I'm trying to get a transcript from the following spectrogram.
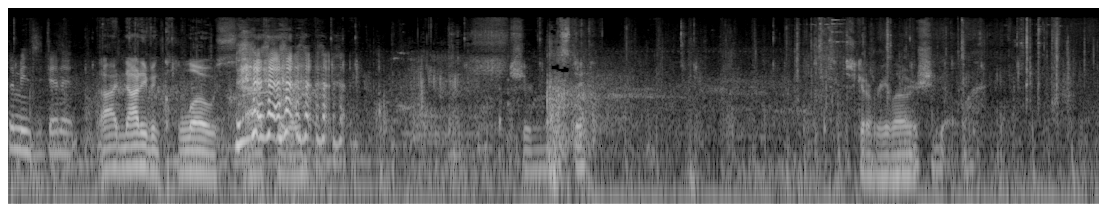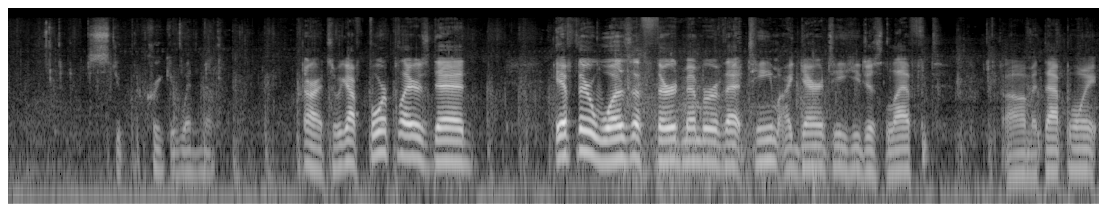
That means you didn't. Uh, not even close, actually. Shooting nasty. Just gonna Where reload. she go? Stupid creaky windmill. Alright, so we got four players dead. if there was a third member of that team, I guarantee he just left. Um, at that point,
